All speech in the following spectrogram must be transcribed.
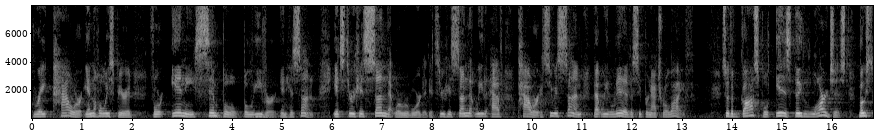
great power in the Holy Spirit for any simple believer in his son. It's through his son that we're rewarded. It's through his son that we have power. It's through his son that we live a supernatural life. So the gospel is the largest, most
